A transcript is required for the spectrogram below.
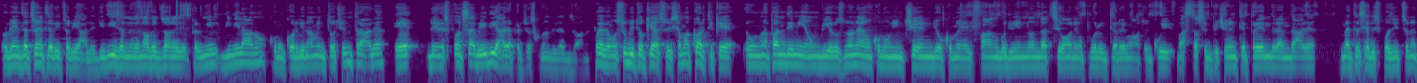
organizzazione territoriale divisa nelle nove zone di Milano con un coordinamento centrale e dei responsabili di area per ciascuna delle zone. Poi abbiamo subito chiesto, ci siamo accorti che una pandemia, un virus non è un, come un incendio, come il fango di un'inondazione oppure un terremoto in cui basta semplicemente prendere, andare, mettersi a disposizione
